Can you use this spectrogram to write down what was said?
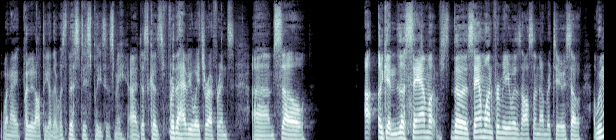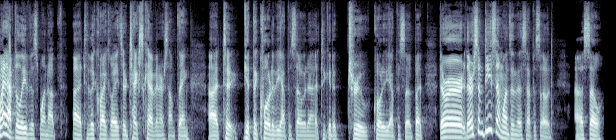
when I put it all together, was "This displeases me." Uh, just because for the heavyweights reference. Um, so uh, again, the Sam, the Sam one for me was also number two. So we might have to leave this one up uh, to the Quacklights or text Kevin or something. Uh, to get the quote of the episode, uh, to get a true quote of the episode, but there are there are some decent ones in this episode, uh, so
